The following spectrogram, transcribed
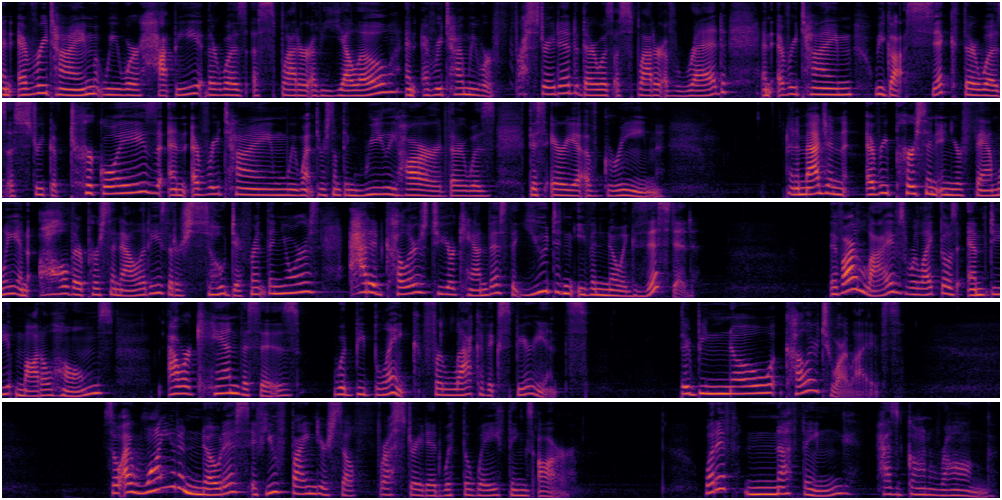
And every time we were happy, there was a splatter of yellow. And every time we were frustrated, there was a splatter of red. And every time we got sick, there was a streak of turquoise. And every time we went through something really hard, there was this area of green. And imagine every person in your family and all their personalities that are so different than yours added colors to your canvas that you didn't even know existed. If our lives were like those empty model homes, our canvases would be blank for lack of experience. There'd be no color to our lives. So I want you to notice if you find yourself frustrated with the way things are. What if nothing has gone wrong?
